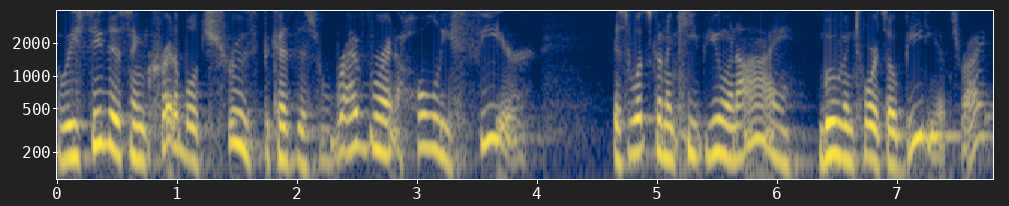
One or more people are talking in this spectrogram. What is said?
We see this incredible truth because this reverent, holy fear is what's going to keep you and I moving towards obedience, right?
